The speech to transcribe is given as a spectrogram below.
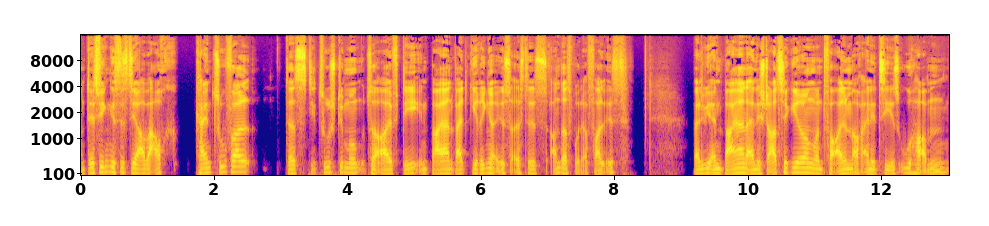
Und deswegen ist es ja aber auch kein Zufall, dass die Zustimmung zur AfD in Bayern weit geringer ist, als das anderswo der Fall ist weil wir in Bayern eine Staatsregierung und vor allem auch eine CSU haben,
